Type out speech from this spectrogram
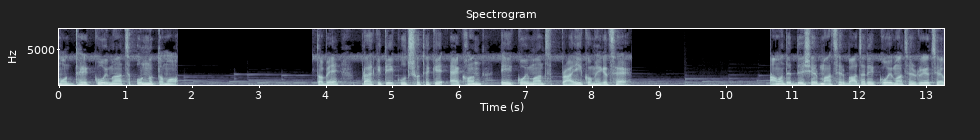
মধ্যে কই মাছ অন্যতম। তবে প্রাকৃতিক উৎস থেকে এখন এই কই মাছ প্রায়ই কমে গেছে। আমাদের দেশের মাছের বাজারে কই মাছের রয়েছে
